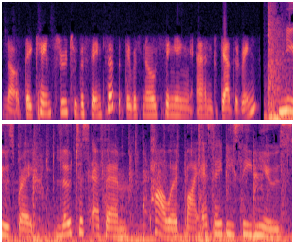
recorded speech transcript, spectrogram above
no. They came through to the center, but there was no singing and gathering. Newsbreak, Lotus FM, powered by SABC News.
